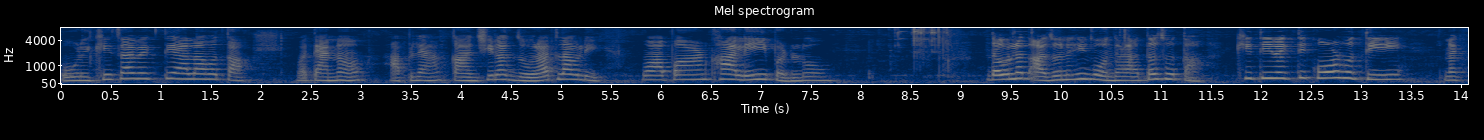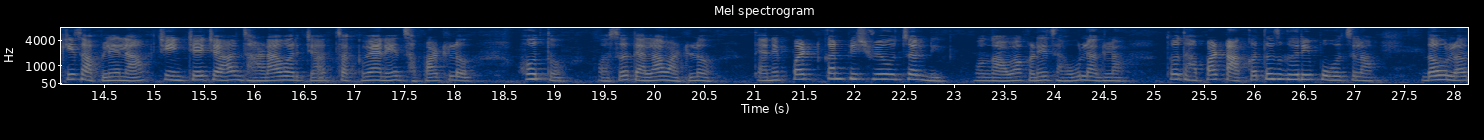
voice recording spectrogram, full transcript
ओळखीचा व्यक्ती आला होता व त्यानं आपल्या कांशीला जोरात लावली व आपण खालीही पडलो. दौलत अजूनही गोंधळातच होता. की ती व्यक्ती कोण होती? नक्कीच आपल्याला चिंचेच्या झाडावरच्या चकव्याने झपाटलं होतं असं त्याला वाटलं. त्याने पटकन पिशवी उचलली व गावाकडे जाऊ लागला. तो धापा टाकतच घरी पोहोचला. दौलत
